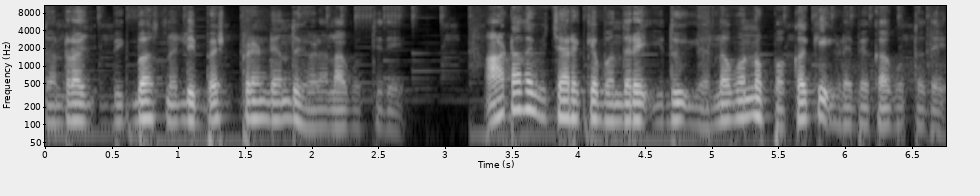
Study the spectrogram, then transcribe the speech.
ಧನರಾಜ್ ಬಿಗ್ ಬಾಸ್ನಲ್ಲಿ ಬೆಸ್ಟ್ ಫ್ರೆಂಡ್ ಎಂದು ಹೇಳಲಾಗುತ್ತಿದೆ. ಆಟದ ವಿಚಾರಕ್ಕೆ ಬಂದರೆ ಇದು ಎಲ್ಲವನ್ನೂ ಪಕ್ಕಕ್ಕೆ ಇಡಬೇಕಾಗುತ್ತದೆ.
